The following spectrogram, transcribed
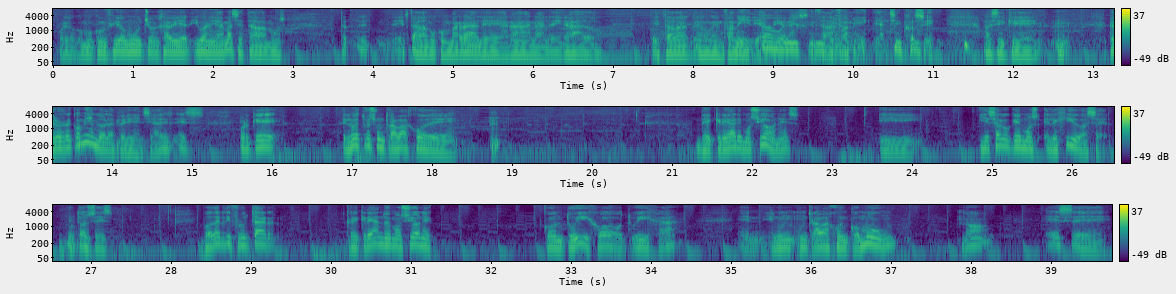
Porque como confío mucho en Javier, y bueno, y además estábamos, eh, estábamos con Marrale, Arana, Leirado, estaba en familia, Todo pibe. estaba en familia, el chico, sí. Así que, mm. pero recomiendo la experiencia, es, es porque el nuestro es un trabajo de, de crear emociones y, y es algo que hemos elegido hacer. Entonces, poder disfrutar recreando emociones con tu hijo o tu hija en, en un, un trabajo en común, ¿no? Es, eh,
